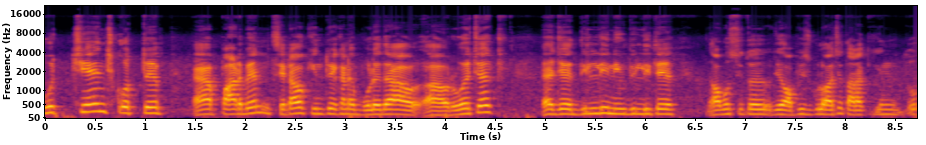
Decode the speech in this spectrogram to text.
ও চেঞ্জ করতে পারবেন। সেটাও কিন্তু এখানে বলে দেওয়া রয়েছে যে দিল্লি, নিউ দিল্লিতে অবস্থিত যে অফিসগুলো আছে তারা কিন্তু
